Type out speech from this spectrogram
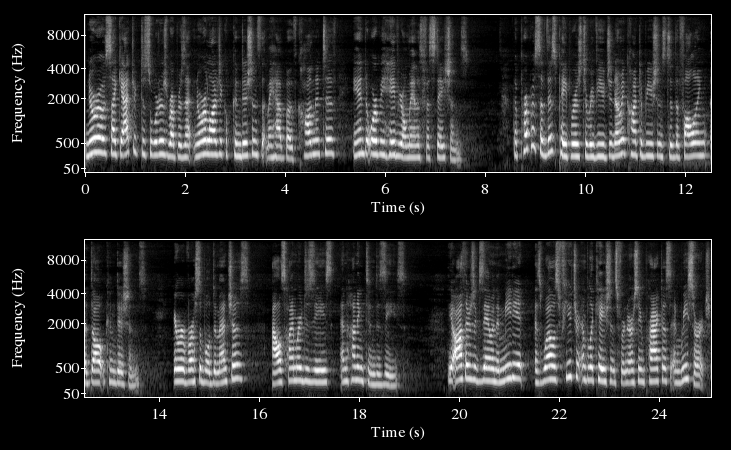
Neuropsychiatric disorders represent neurological conditions that may have both cognitive and or behavioral manifestations. The purpose of this paper is to review genomic contributions to the following adult conditions. Irreversible dementias, Alzheimer's disease, and Huntington disease. The authors examine immediate as well as future implications for nursing practice and research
